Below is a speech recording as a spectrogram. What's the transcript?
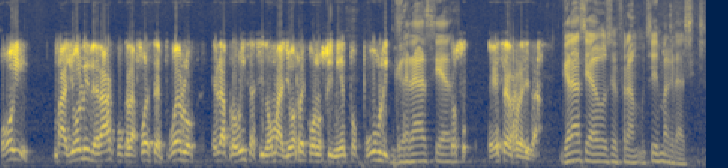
hoy mayor liderazgo que la fuerza del pueblo en la provincia, sino mayor reconocimiento público. Gracias. Entonces, esa es la realidad. Gracias, José Fran. Muchísimas gracias.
